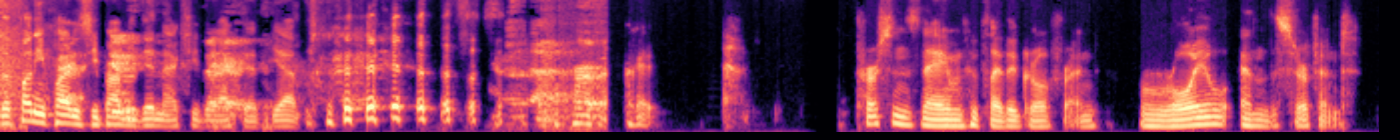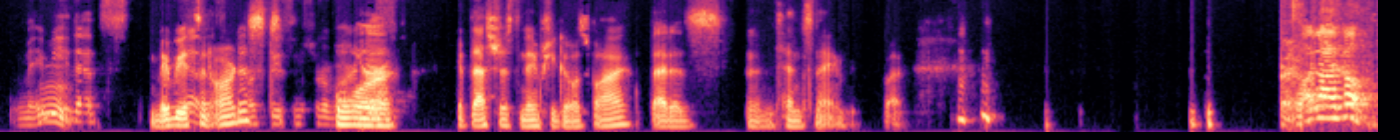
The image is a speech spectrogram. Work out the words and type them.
The funny part is he probably didn't actually direct it. Yep. Perfect. Okay. Person's name who played the girlfriend, Royal and the Serpent. Maybe Hmm. that's Maybe yeah, it's an that must be artist, sort of or artist. if that's just the name she goes by, that is an intense name. But I gotta go.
